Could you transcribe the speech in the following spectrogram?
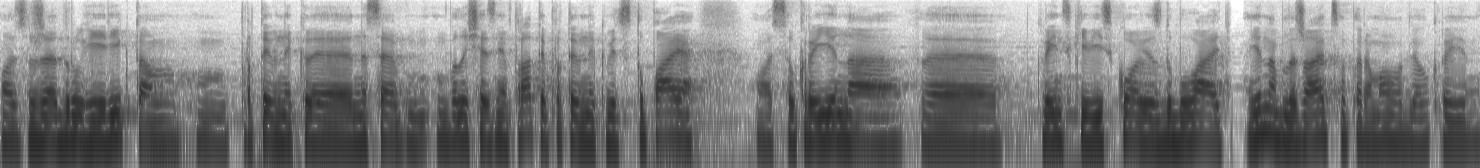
ось вже другий рік там противник е, несе величезні втрати, противник відступає. Ось Україна, українські військові здобувають і наближається перемога для України.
